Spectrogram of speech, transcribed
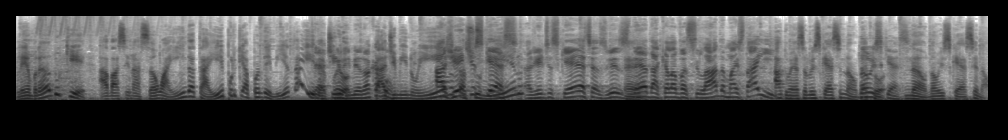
Lembrando que a vacinação ainda tá aí, porque a pandemia tá aí, É, a Betinho. pandemia não Tá acabou. diminuindo, A gente tá esquece. A gente esquece, às vezes, É. né, dá aquela vacilada, mas tá aí. A doença não esquece, não, Beto. Não esquece. Não, não esquece, não.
